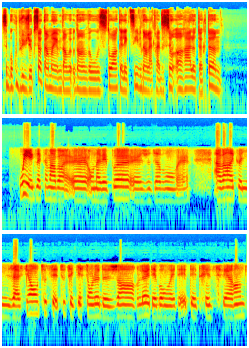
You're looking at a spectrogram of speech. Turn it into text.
C'est beaucoup plus vieux que ça, quand même, dans, dans vos histoires collectives, dans la tradition orale autochtone. Oui, exactement. Bon, euh, on n'avait pas, euh, je veux dire, bon, euh, avant la colonisation, toutes ces, toutes ces questions-là de genre-là étaient bon, étaient, étaient très différentes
